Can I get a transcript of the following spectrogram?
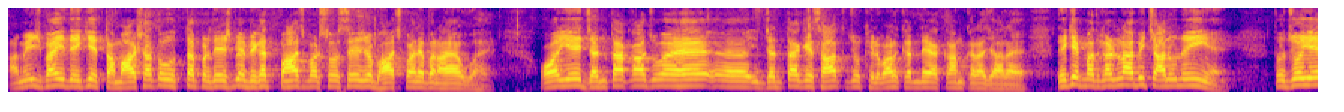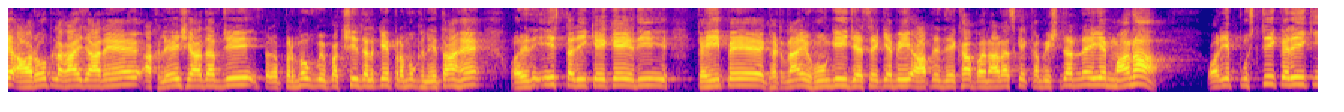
अमीश भाई, देखिए, तमाशा तो उत्तर प्रदेश में विगत पाँच वर्षों से जो भाजपा ने बनाया हुआ है और ये जनता का जो है जनता के साथ जो खिलवाड़ करने का काम करा जा रहा है। देखिए, मतगणना अभी चालू नहीं है। तो जो ये आरोप लगाए जा रहे हैं, अखिलेश यादव जी प्रमुख विपक्षी दल के प्रमुख नेता हैं और यदि इस तरीके के यदि कहीं पे घटनाएँ होंगी, जैसे कि अभी आपने देखा, बनारस के कमिश्नर ने ये माना और ये पुष्टि करी कि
